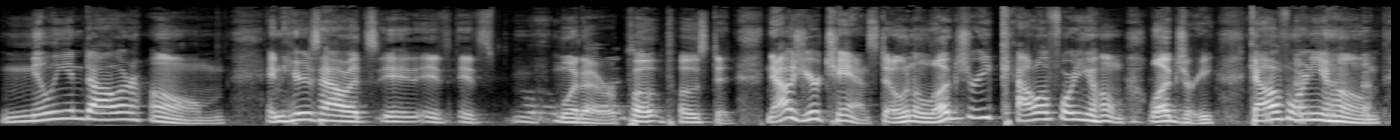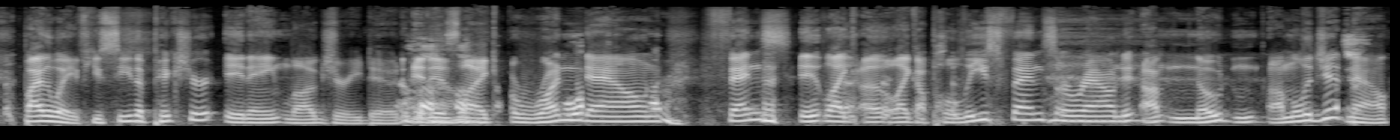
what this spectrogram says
million dollar home, and here's how it's it, it, it's whatever po- posted. Now's your chance to own a luxury California home. Luxury California home. By the way, if you see the picture, it ain't luxury, dude. It is like a rundown fence, it like a, like a police fence around it. I'm no, I'm legit now.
